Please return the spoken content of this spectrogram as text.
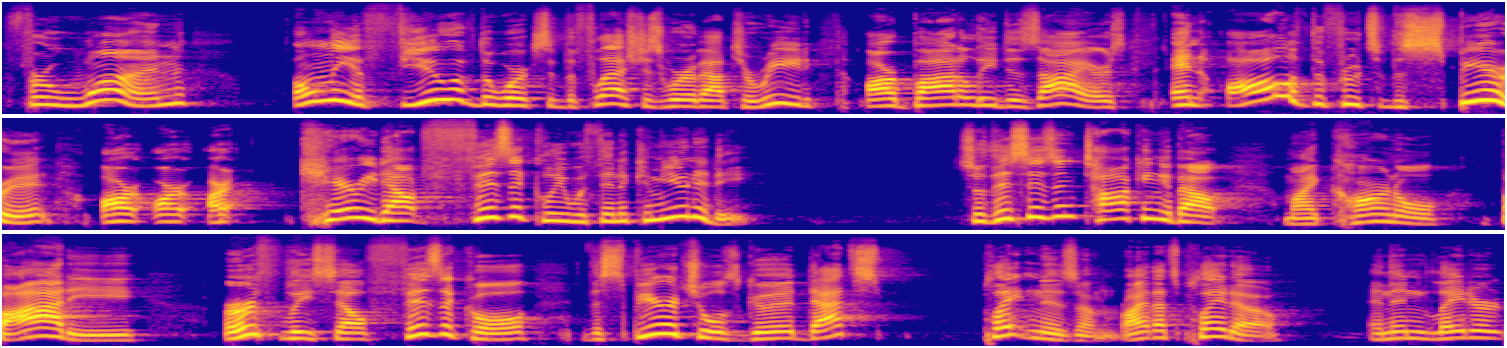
For one, only a few of the works of the flesh, as we're about to read, are bodily desires, and all of the fruits of the Spirit are, are, are carried out physically within a community. So this isn't talking about my carnal body, earthly self, physical. The spiritual is good. That's Platonism, right? That's Plato. And then later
